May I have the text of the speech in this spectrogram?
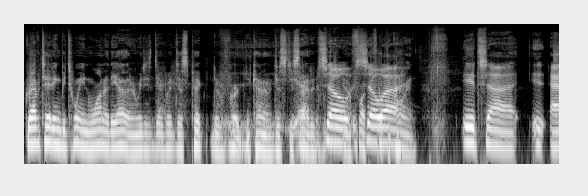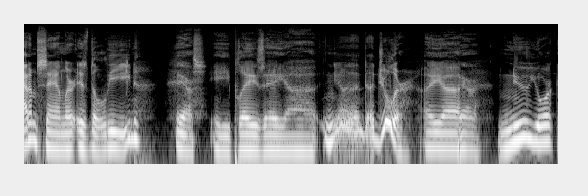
gravitating between one or the other, and we just did we just picked kind of just decided. So- you know, flip, so, flip uh. It's uh, it, Adam Sandler is the lead. Yes. He plays a uh, a jeweler, a uh, Yeah. New York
